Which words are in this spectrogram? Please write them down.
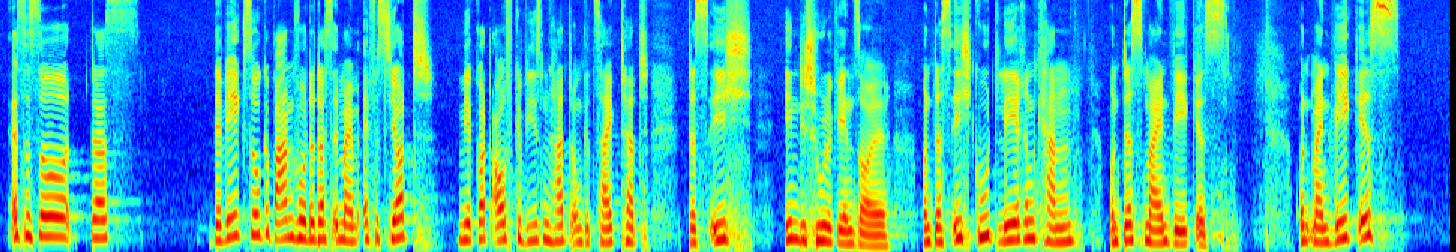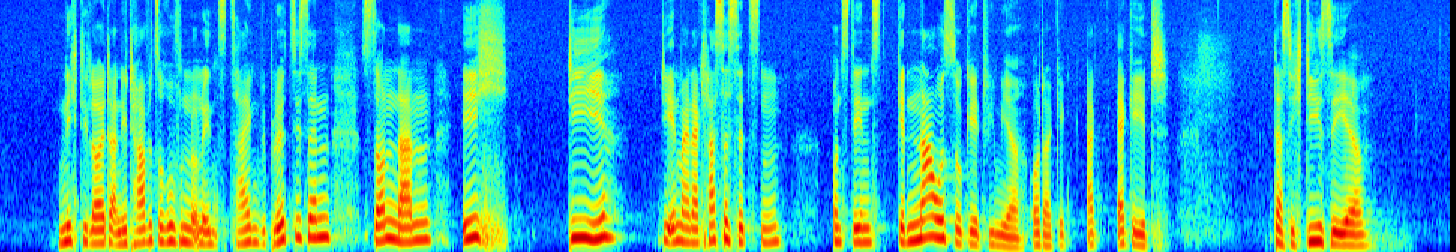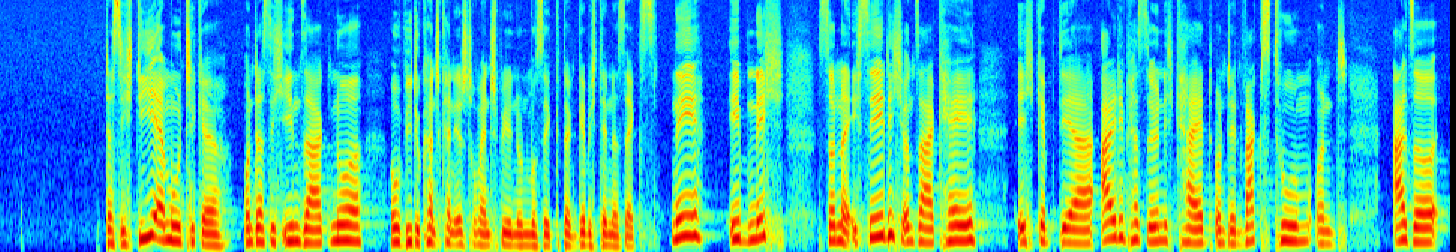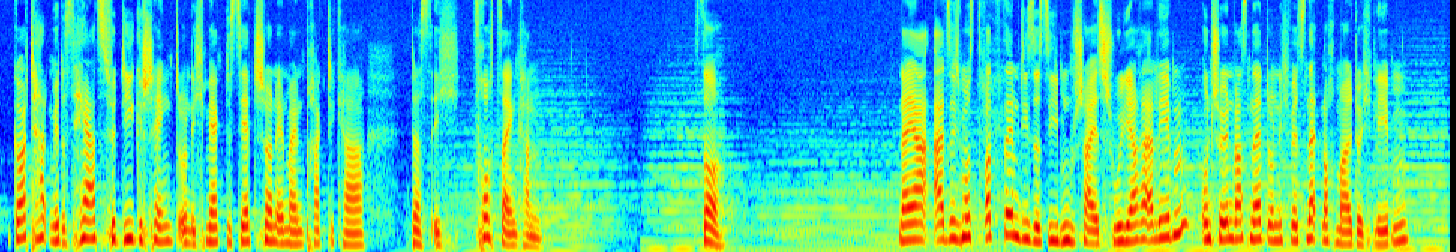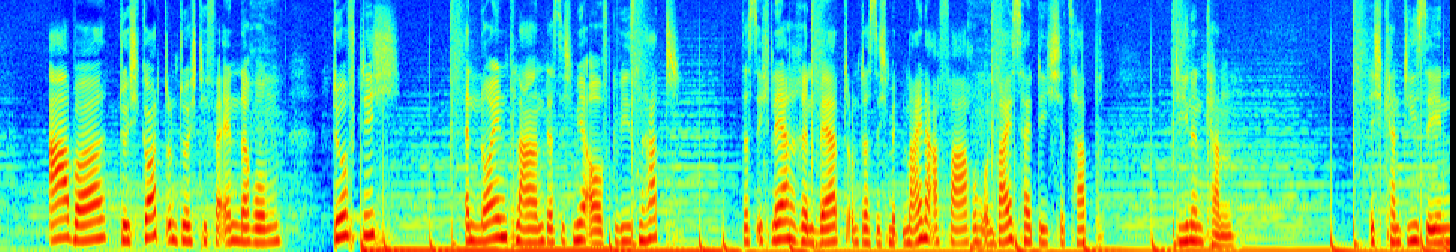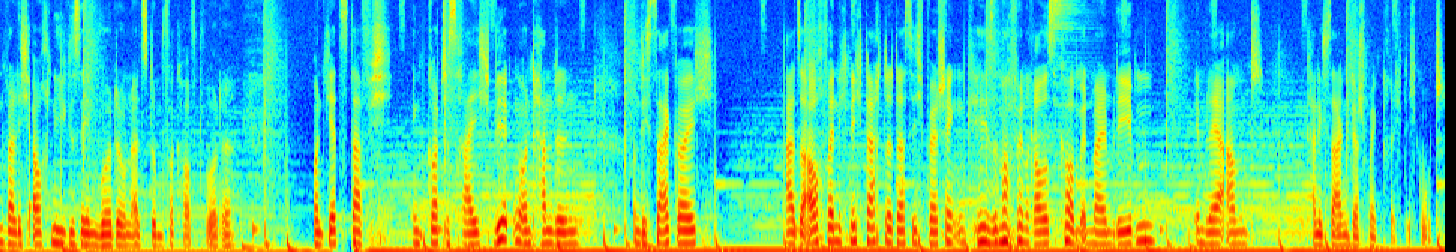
es ist so, dass der Weg so gebahnt wurde, dass in meinem FSJ mir Gott aufgewiesen hat und gezeigt hat, dass ich in die Schule gehen soll und dass ich gut lehren kann und das mein Weg ist. Und mein Weg ist, nicht die Leute an die Tafel zu rufen und ihnen zu zeigen, wie blöd sie sind, sondern ich, die, die in meiner Klasse sitzen, und denen es genauso geht wie mir oder ergeht, dass ich die sehe, dass ich die ermutige und dass ich ihnen sage, nur, oh, wie du kannst kein Instrument spielen und Musik, dann gebe ich dir eine Sechs. Nee, eben nicht, sondern ich sehe dich und sage, hey, ich gebe dir all die Persönlichkeit und den Wachstum und also Gott hat mir das Herz für die geschenkt und ich merke das jetzt schon in meinen Praktika, dass ich Frucht sein kann. So. Naja, also ich muss trotzdem diese sieben scheiß Schuljahre erleben und schön was nett und ich will es nicht nochmal durchleben. Aber durch Gott und durch die Veränderung durfte ich einen neuen Plan, der sich mir aufgewiesen hat, dass ich Lehrerin werde und dass ich mit meiner Erfahrung und Weisheit, die ich jetzt habe, dienen kann. Ich kann die sehen, weil ich auch nie gesehen wurde und als dumm verkauft wurde. Und jetzt darf ich in Gottes Reich wirken und handeln. Und ich sage euch, also auch wenn ich nicht dachte, dass ich bei Schinken-Käsemuffin rauskomme in meinem Leben im Lehramt, kann ich sagen, der schmeckt richtig gut.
